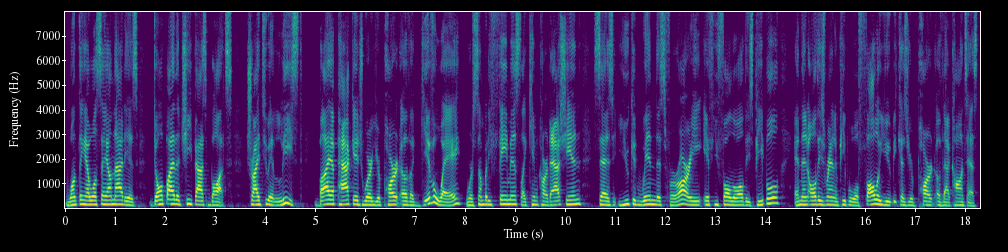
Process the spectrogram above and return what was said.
One thing I will say on that is don't buy the cheap ass bots. Try to at least buy a package where you're part of a giveaway where somebody famous like Kim Kardashian says you could win this Ferrari if you follow all these people. And then all these random people will follow you because you're part of that contest.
